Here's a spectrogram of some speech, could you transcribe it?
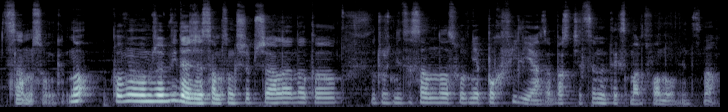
Samsung. No, powiem Wam, że widać, że Samsung szybszy, ale no to różnice są dosłownie po chwili, a zobaczcie ceny tych smartfonów, więc no.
